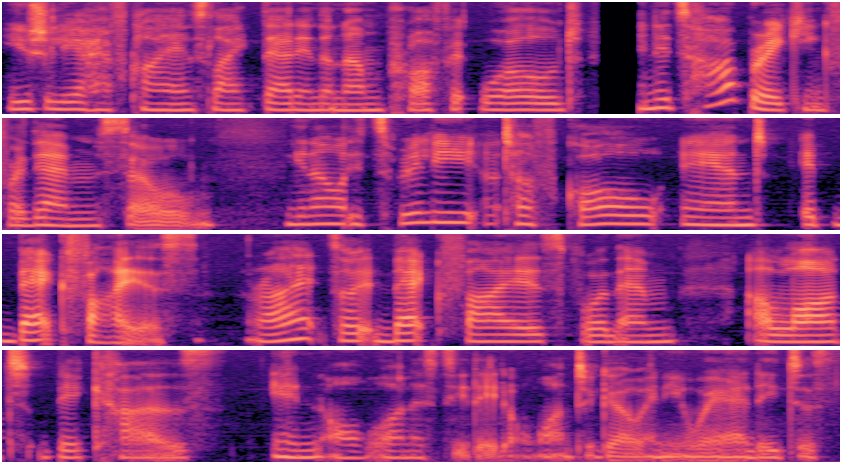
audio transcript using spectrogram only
Usually, I have clients like that in the nonprofit world, and it's heartbreaking for them. So, you know, it's really a tough call and it backfires right? So it backfires for them a lot because, in all honesty, they don't want to go anywhere. They just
